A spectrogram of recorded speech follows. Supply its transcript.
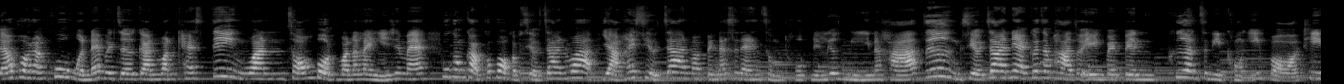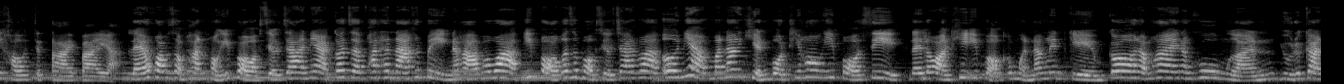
แล้วพอทั้งคู่เหมือนได้ไปเจอกันวันแคสติ้งวันซ้อมบทวันอะไรอย่างงี้ใช่ไหมผู้กำกับก็บอกกับเสี่ยวจ้านว่าอยากให้เสี่ยวจ้านมาเป็นนักแสดงสมทบในเรื่องนี้นะคะ ซึ่งเสี่ยวจ้านเนี่ยก็จะพาตัวเองไปเป็นเพื่อนสนิทของอีป๋อที่เขาจะตายไปอะแล้วความสัมพันธ์ของอีป๋อกับเสี่ยวจ้านเนี่ยก็จะพัฒนาขึ้นไปอีกนะคะ เพราะว่าอีป๋อก็จะบอกเสี่ยวจ้านว่าเออเนี่ยมานั่งเขียนบทที่ห้องอีป๋อสิในระหว่างที่อีป๋อก็เหมือนนั่งเล่นเกม ก็ทำให้ทั้งคู่เหมือนอยู่ด้วยกัน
